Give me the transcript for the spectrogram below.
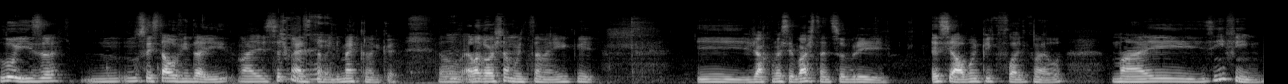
Luísa, não sei se tá ouvindo aí, mas vocês conhecem também, de mecânica. Então, ela gosta muito também, que- e já conversei bastante sobre esse álbum em Pink Floyd com ela. Mas, enfim,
